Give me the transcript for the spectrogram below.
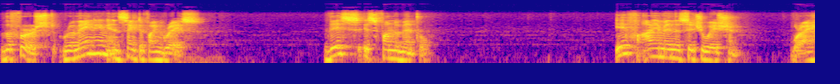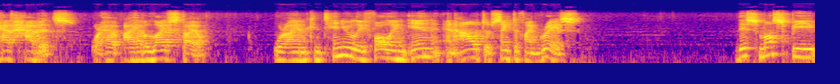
The first, remaining in sanctifying grace. This is fundamental. If I am in the situation where I have habits or have, I have a lifestyle where I am continually falling in and out of sanctifying grace, this must be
